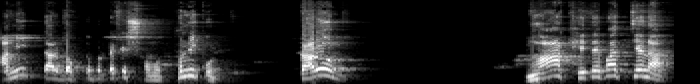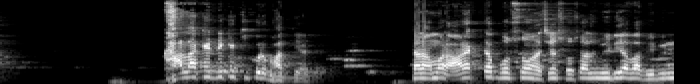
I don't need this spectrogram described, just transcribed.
আমি তার বক্তব্যটাকে সমর্থনই করি। কারণ মা খেতে পাচ্ছে না, খালাকে ডেকে কি করে ভাত দেওয়া যায়? স্যার, আমার আর একটা প্রশ্ন আছে। সোশ্যাল মিডিয়া বা বিভিন্ন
